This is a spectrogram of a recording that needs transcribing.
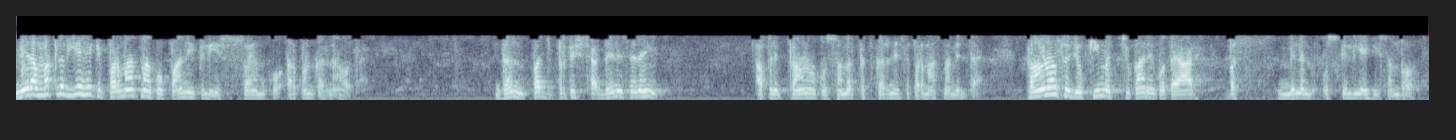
मेरा मतलब यह है कि परमात्मा को पाने के लिए स्वयं को अर्पण करना होता है। धन, पद, प्रतिष्ठा देने से नहीं, अपने प्राणों को समर्पित करने से परमात्मा मिलता है। प्राणों से जो कीमत चुकाने को तैयार है, बस मिलन उसके लिए ही संभव है।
